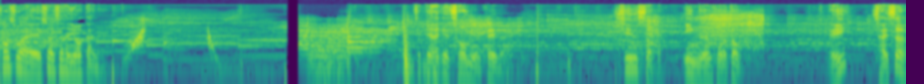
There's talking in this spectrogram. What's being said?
抽出来算是很有感了。这边还可以抽免费的新手应援活动。诶，彩色，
